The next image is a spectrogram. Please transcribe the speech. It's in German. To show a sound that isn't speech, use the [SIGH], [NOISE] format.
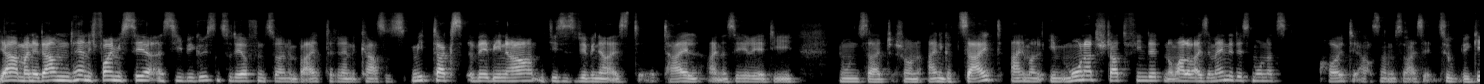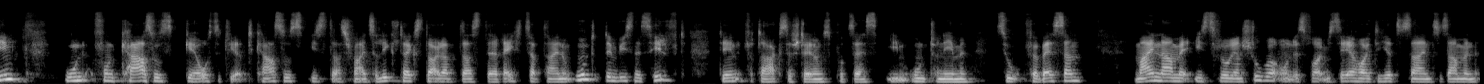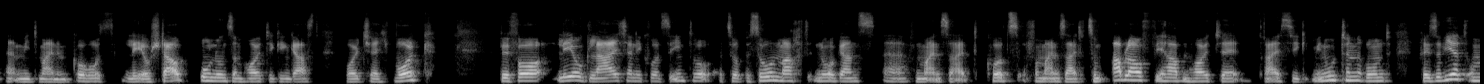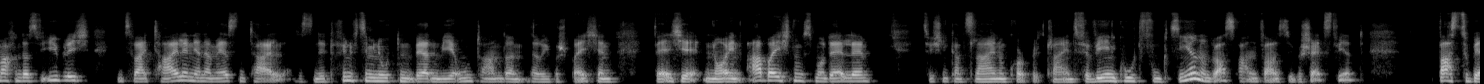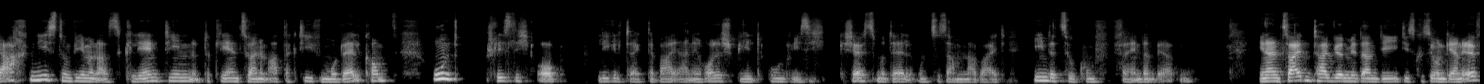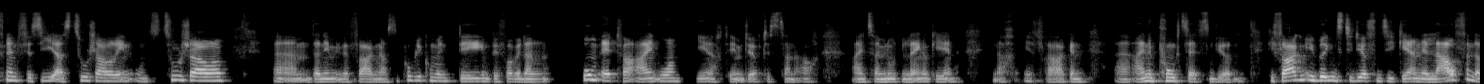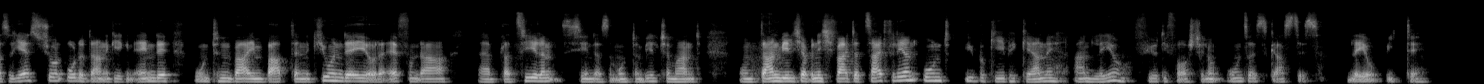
Ja, meine Damen und Herren, ich freue mich sehr, Sie begrüßen zu dürfen zu einem weiteren Casus Mittags-Webinar. Dieses Webinar ist Teil einer Serie, die nun seit schon einiger Zeit einmal im Monat stattfindet, normalerweise am Ende des Monats, heute ausnahmsweise zu Beginn und von Casus gehostet wird. Casus ist das Schweizer Legal Tech Startup, das der Rechtsabteilung und dem Business hilft, den Vertragserstellungsprozess im Unternehmen zu verbessern. Mein Name ist Florian Stuber und es freut mich sehr, heute hier zu sein, zusammen äh, mit meinem Co-Host Leo Staub und unserem heutigen Gast Wojciech Wolk. Bevor Leo gleich eine kurze Intro zur Person macht, nur ganz äh, von meiner Seite, kurz von meiner Seite zum Ablauf. Wir haben heute 30 Minuten rund reserviert und machen das wie üblich in zwei Teilen. In einem ersten Teil, das sind etwa 15 Minuten, werden wir unter anderem darüber sprechen, welche neuen Abrechnungsmodelle zwischen Kanzleien und Corporate Clients für wen gut funktionieren und was allenfalls überschätzt wird, was zu beachten ist und wie man als Klientin oder Klient zu einem attraktiven Modell kommt und schließlich, ob Legal Tech dabei eine Rolle spielt und wie sich Geschäftsmodell und Zusammenarbeit in der Zukunft verändern werden. In einem zweiten Teil würden wir dann die Diskussion gerne öffnen für Sie als Zuschauerinnen und Zuschauer. Ähm, da nehmen wir Fragen aus dem Publikum entgegen, bevor wir dann um etwa 1 Uhr, je nachdem dürfte es dann auch ein, zwei Minuten länger gehen, nach Fragen äh, einen Punkt setzen würden. Die Fragen übrigens, die dürfen Sie gerne laufen, also jetzt schon oder dann gegen Ende unten beim Button Q&A oder F&A äh, platzieren. Sie sehen das am unteren Bildschirmrand. Und dann will ich aber nicht weiter Zeit verlieren und übergebe gerne an Leo für die Vorstellung unseres Gastes. Leo, bitte.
